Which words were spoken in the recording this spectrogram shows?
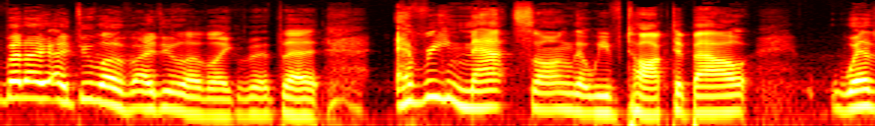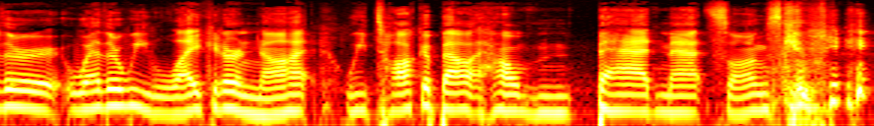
but I, I do love I do love like that, that every Matt song that we've talked about whether whether we like it or not we talk about how m- bad Matt songs can be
